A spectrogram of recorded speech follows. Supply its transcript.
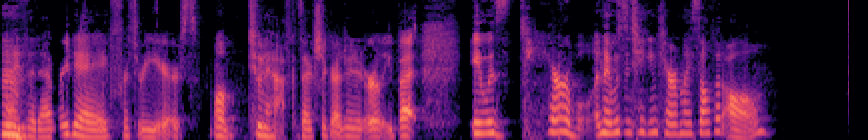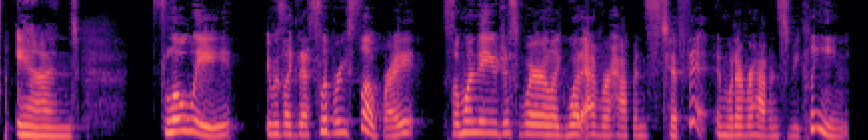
And mm. I hmm. did every day for three years. Well, two and a half because I actually graduated early. But it was terrible. And I wasn't taking care of myself at all. And slowly, it was like that slippery slope, right? So one day you just wear like whatever happens to fit and whatever happens to be clean.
